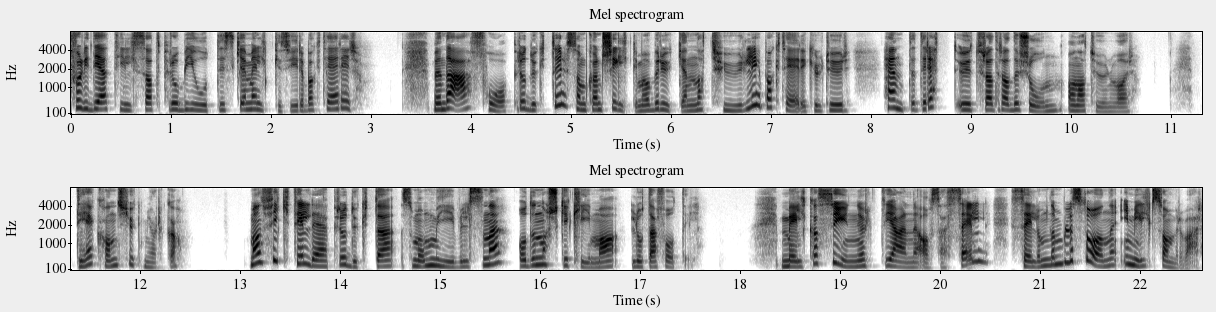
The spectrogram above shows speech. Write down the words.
fordi de er tilsatt probiotiske melkesyrebakterier. Men det er få produkter som kan skilte med å bruke en naturlig bakteriekultur hentet rett ut fra tradisjonen og naturen vår. Det kan tjukkmjølka. Man fikk til det produktet som omgivelsene og det norske klimaet lot deg få til. Melka synet gjerne av seg selv, selv om den ble stående i mildt sommervær.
